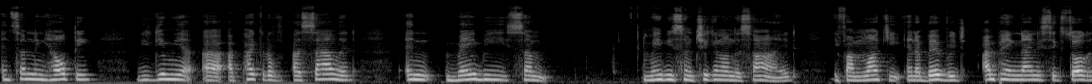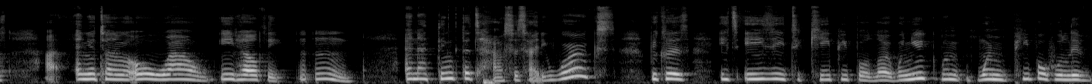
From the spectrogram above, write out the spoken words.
and something healthy you give me a, a, a packet of a salad and maybe some maybe some chicken on the side if I'm lucky and a beverage, I'm paying $96 uh, and you're telling me, "Oh wow, eat healthy." Mm-mm. And I think that's how society works because it's easy to keep people low. When you when when people who live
